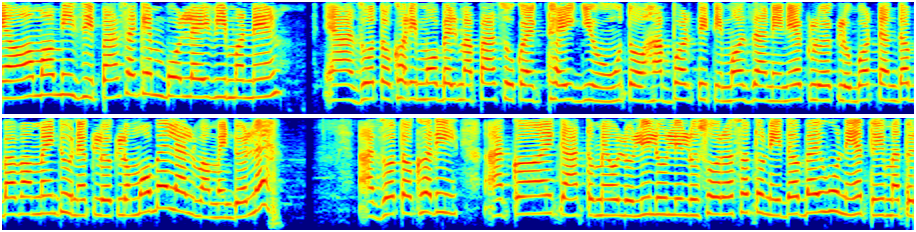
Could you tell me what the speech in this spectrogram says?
એ મમ્મી મમ્મીજી, પાછા કેમ બોલાવી મને? એ જો તો ખરી મોબાઈલમાં પાછું કંઈક થઈ ગયું. હું તો સાંભળતી હતી મજાની ને એકલું એકલું બટન દબાવવા માંડ્યું ને એકલું એકલું મોબાઈલ હાલવા માંડ્યો, લે. આ જો તો ખરી, આ કઈ આ તો મેં ઓલું લીલું લીલું સોરસ હતું ને દબાવ્યું ને, તો એમાં તો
